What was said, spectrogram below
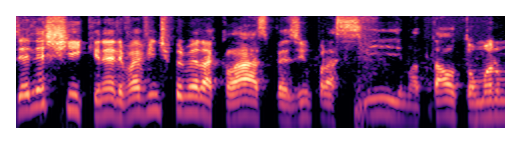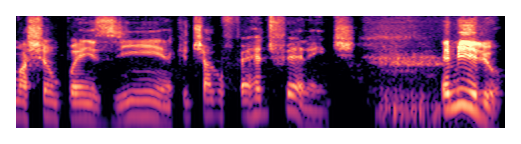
ele é chique, né? Ele vai vir de primeira classe, pezinho para cima, tal, tomando uma champanhezinha. Que o Thiago Ferri é diferente. Emílio,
